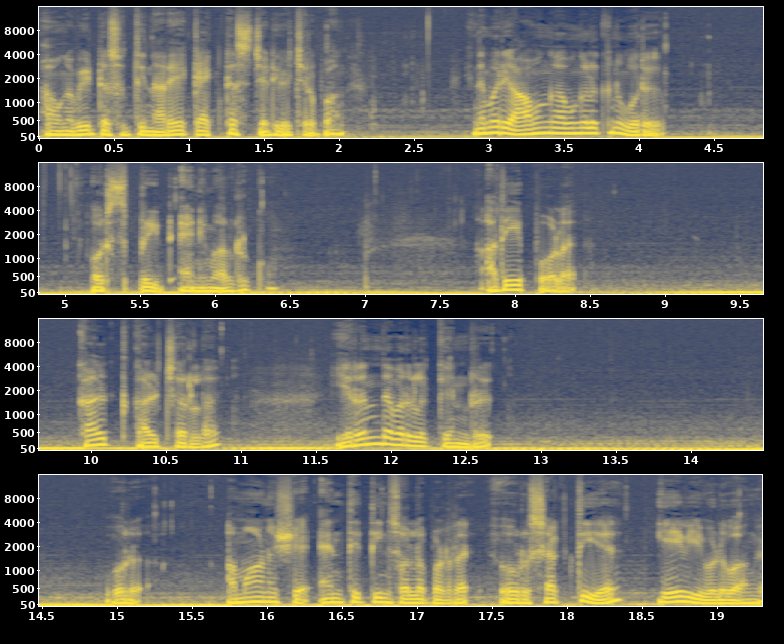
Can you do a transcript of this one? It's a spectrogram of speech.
அவங்க வீட்டை சுற்றி நிறைய கேக்டஸ் செடி வச்சுருப்பாங்க. இந்த மாதிரி அவங்க அவங்களுக்குன்னு ஒரு ஒரு ஸ்பிரிட் அனிமல் இருக்கும். அதே போல் கல்த் கல்ச்சரில் இறந்தவர்களுக்கென்று ஒரு அமானுஷ என்தித்தின்னு சொல்லப்படுற ஒரு சக்தியை ஏவி விடுவாங்க.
